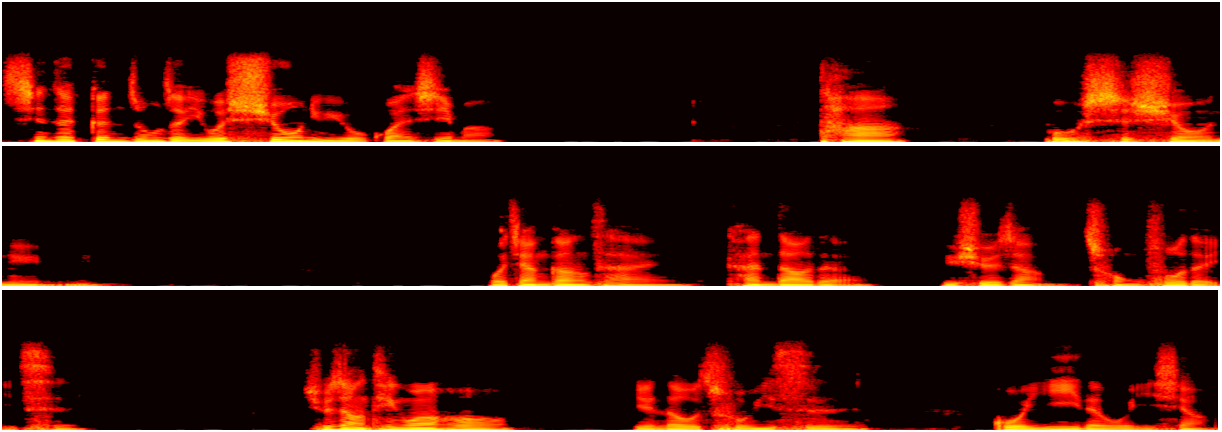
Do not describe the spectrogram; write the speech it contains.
现在跟踪着一位修女有关系吗？她不是修女。我将刚才看到的与学长重复了一次。学长听完后也露出一丝诡异的微笑。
